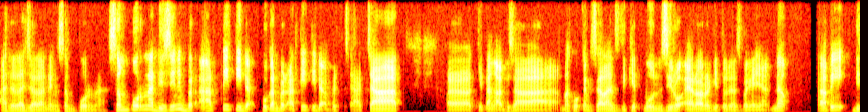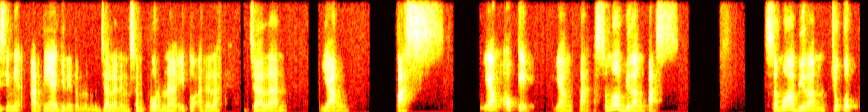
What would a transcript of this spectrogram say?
adalah jalan yang sempurna. Sempurna di sini berarti tidak bukan berarti tidak bercacat, eh, kita nggak bisa melakukan kesalahan sedikit pun, zero error gitu dan sebagainya. No, tapi di sini artinya gini teman-teman, jalan yang sempurna itu adalah jalan yang pas, yang oke, okay, yang pas. Semua bilang pas. Semua bilang cukup.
